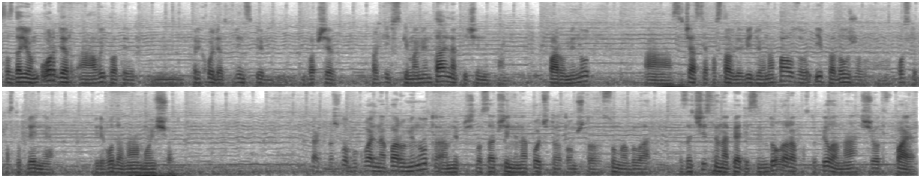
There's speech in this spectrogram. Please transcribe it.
Создаем ордер, а выплаты приходят в принципе вообще практически моментально в течение там, пару минут. Сейчас я поставлю видео на паузу и продолжу после поступления перевода на мой счет. Так, прошло буквально пару минут, а мне пришло сообщение на почту о том, что сумма была зачислена, 5,7 доллара поступила на счет в Fire.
